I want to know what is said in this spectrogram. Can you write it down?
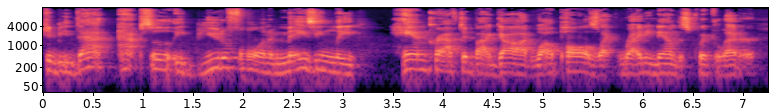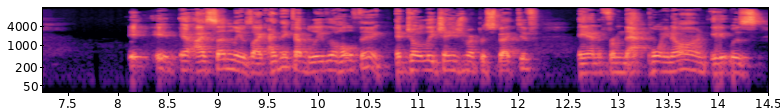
can be that absolutely beautiful and amazingly handcrafted by God, while Paul's like writing down this quick letter, it, it, I suddenly was like, I think I believe the whole thing. It totally changed my perspective. And from that point on, it was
